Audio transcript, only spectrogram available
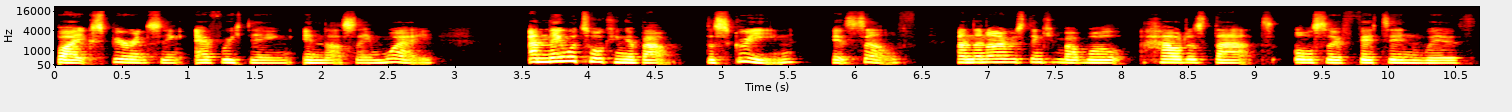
by experiencing everything in that same way. And they were talking about the screen itself And then I was thinking about, well, how does that also fit in with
